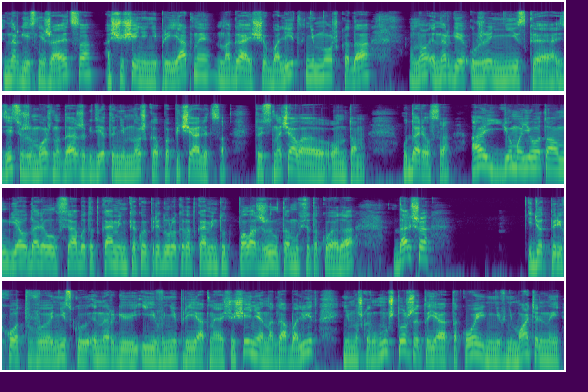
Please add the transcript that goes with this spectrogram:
энергия снижается, ощущения неприятные, нога еще болит немножко, да, но энергия уже низкая. Здесь уже можно даже где-то немножко попечалиться. То есть сначала он там ударился, а ё-моё, там я ударился об этот камень, какой придурок этот камень тут положил, там и все такое, да. Дальше идет переход в низкую энергию и в неприятные ощущения, нога болит, немножко, ну что же это я такой невнимательный,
